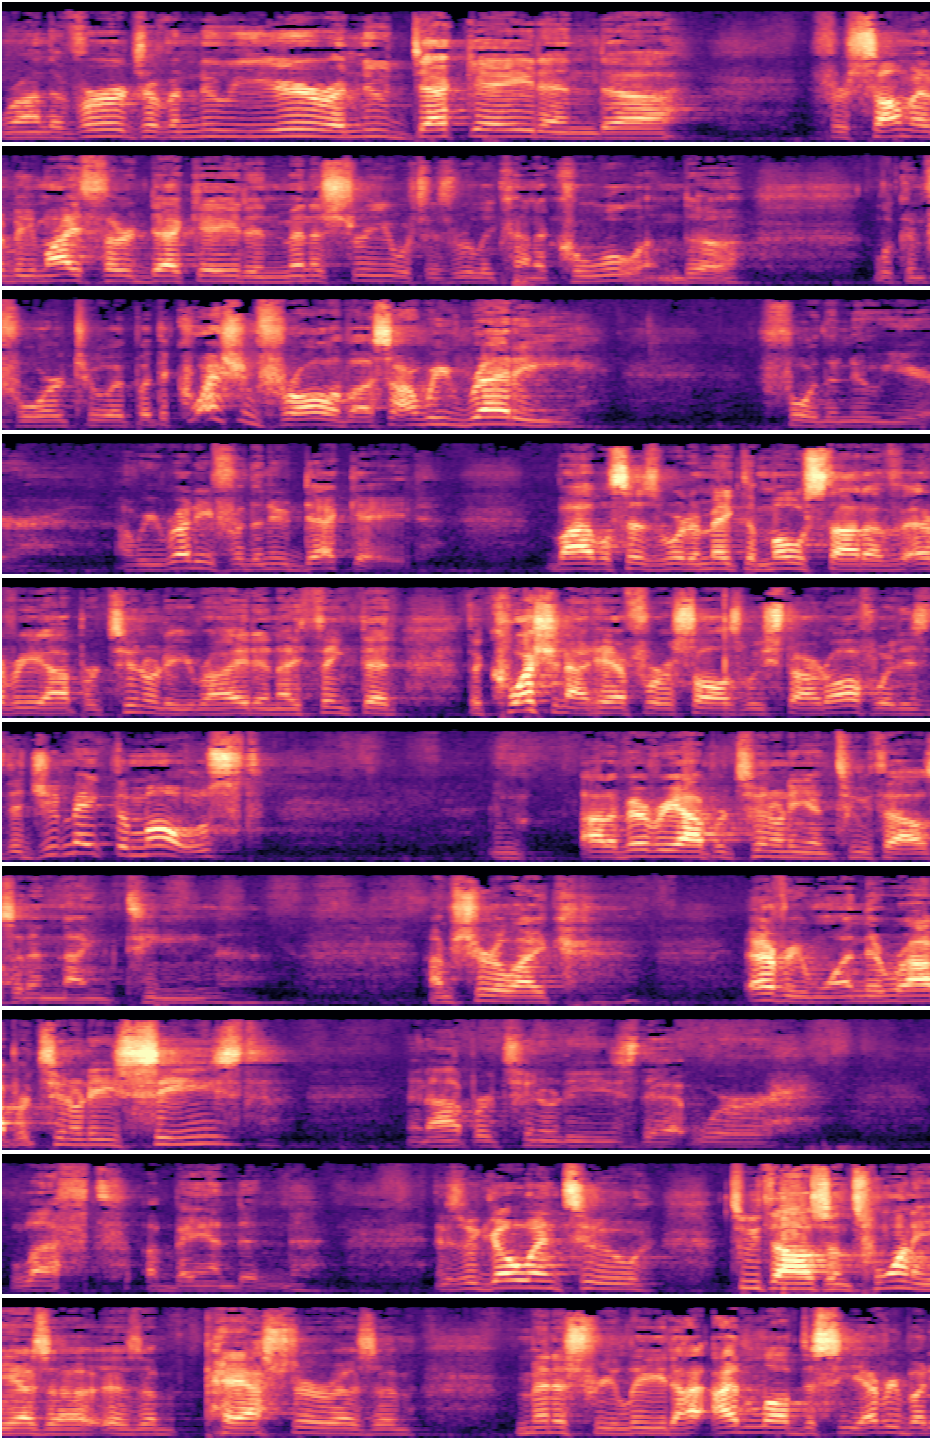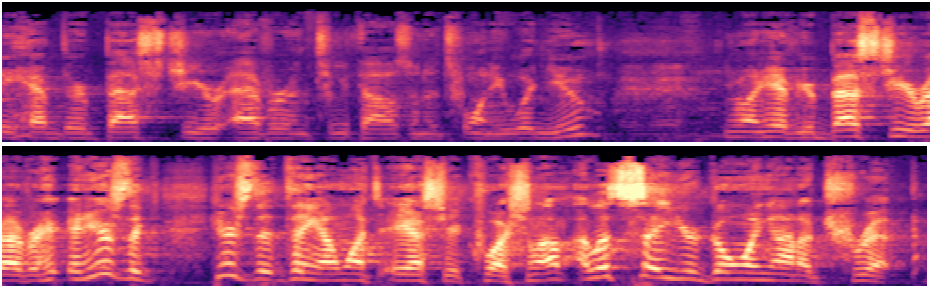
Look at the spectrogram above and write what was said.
We're on the verge of a new year, a new decade, and uh, for some, it'll be my third decade in ministry, which is really kind of cool and uh, looking forward to it. But the question for all of us are we ready for the new year? Are we ready for the new decade? The Bible says we're to make the most out of every opportunity, right? And I think that the question I'd have for us all as we start off with is Did you make the most out of every opportunity in 2019? I'm sure, like everyone, there were opportunities seized and opportunities that were left abandoned. And as we go into 2020 as a, as a pastor, as a ministry lead, I, would love to see everybody have their best year ever in 2020, wouldn't you? You want to have your best year ever. And here's the, here's the thing I want to ask you a question. Let's say you're going on a trip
